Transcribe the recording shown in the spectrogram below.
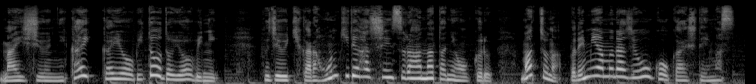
毎週2回火曜日と土曜日に藤雪から本気で発信するあなたに送るマッチョなプレミアムラジオを公開しています。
